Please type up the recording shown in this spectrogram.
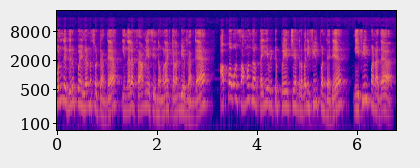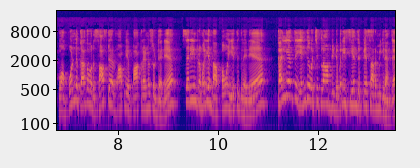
பொண்ணு விருப்பம் இல்லைன்னு சொல்கிறாங்க இதனால ஃபேமிலியை சேர்ந்தவங்களாம் கிளம்பிடுறாங்க. கிளம்பிடுறாங்க அப்பாவும் சம்பந்தம் கையை விட்டு போயிடுச்சுன்ற மாதிரி ஃபீல் பண்றாரு. நீ ஃபீல் பண்ணாத. உன் பொண்ணுக்காக ஒரு சாஃப்ட்வேர் மாப்பிளைய பாக்குறேன்னு சொல்றாரு சரின்ற மாதிரி அந்த அப்பாவும் ஏத்துக்கிறாரு. கல்யாணத்தை எங்க வச்சுக்கலாம் அப்படின்ற மாதிரி சேர்ந்து பேச ஆரம்பிக்கிறாங்க.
